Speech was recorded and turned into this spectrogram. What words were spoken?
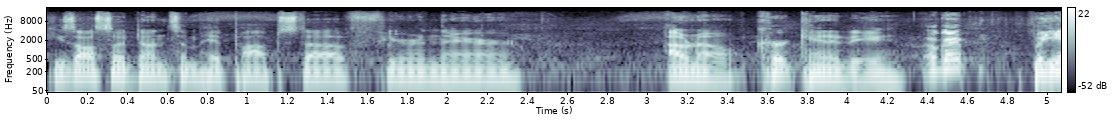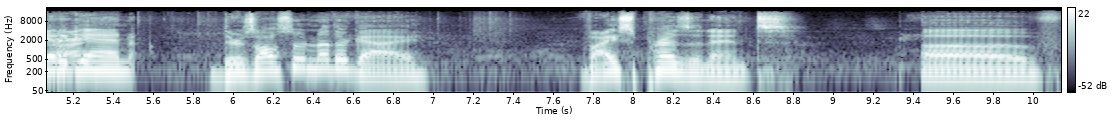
he's also done some hip-hop stuff here and there i don't know kurt kennedy Okay. but yet All right. again there's also another guy vice president of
